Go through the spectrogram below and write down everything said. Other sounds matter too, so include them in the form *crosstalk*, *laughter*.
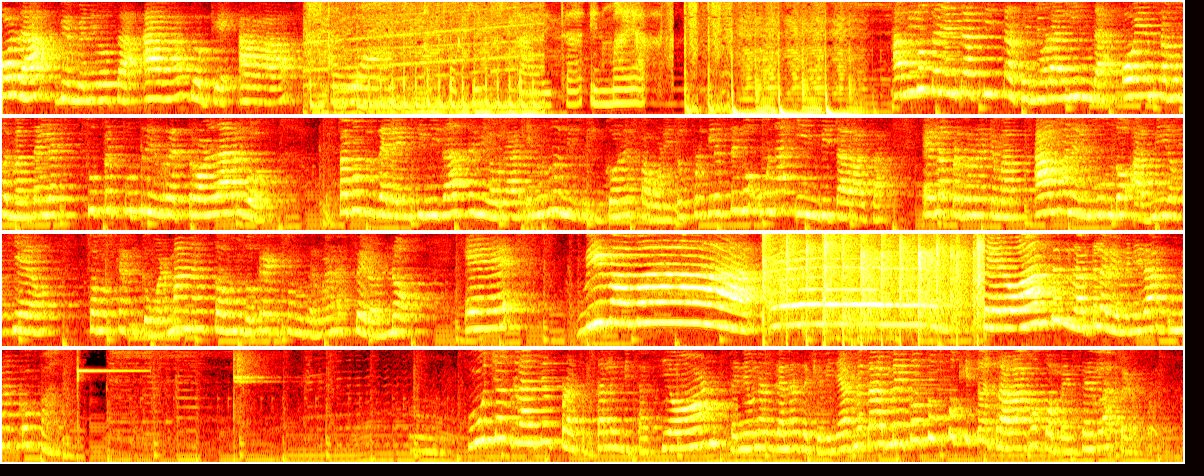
Hola, bienvenidos a Hagas lo que hagas. Amigos allá en casita, señora linda, hoy estamos de manteles super putri retro largos. Estamos desde la intimidad de mi hogar en uno de mis rincones favoritos porque les tengo una invitadaza. Es la persona que más amo en el mundo, admiro, quiero. Somos casi como hermanas, todo el mundo cree que somos hermanas, pero no. Es mi mamá. ¡Eh! Pero antes de darte la bienvenida, una copa. Muchas gracias por aceptar la invitación. Tenía unas ganas de que vinieras. Me, costó un poquito de trabajo convencerla, pero pues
